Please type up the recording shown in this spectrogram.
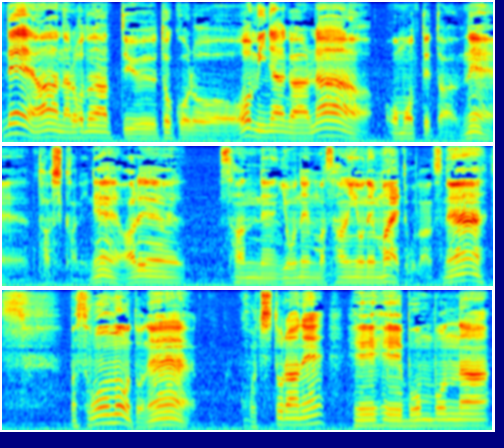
で、ああ、なるほどなっていうところを見ながら思ってたね。確かにね。あれ、3年、4年、まあ、3、4年前ってことなんですね。まあ、そう思うとね、こちとらね、平平凡凡な、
